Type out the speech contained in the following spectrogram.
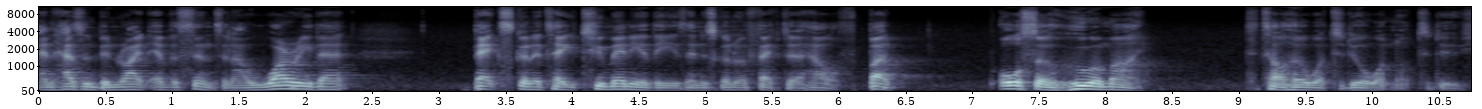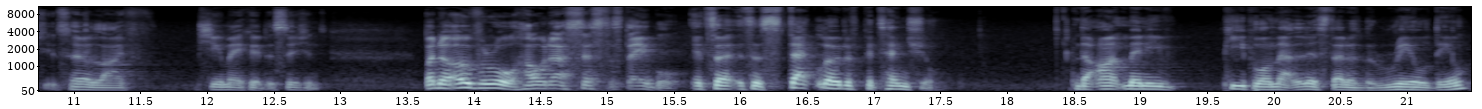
and hasn't been right ever since. And I worry that Beck's going to take too many of these and it's going to affect her health. But also, who am I to tell her what to do or what not to do? It's her life; she make her decisions. But no, overall, how would I assess the stable? It's a it's a stack load of potential. There aren't many people on that list that are the real deal,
